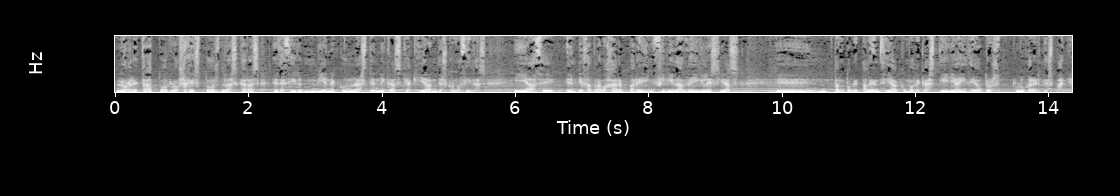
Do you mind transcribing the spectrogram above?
los retratos, los gestos de las caras, es decir, viene con unas técnicas que aquí eran desconocidas y hace, empieza a trabajar para infinidad de iglesias, eh, tanto de Palencia como de Castilla y de otros lugares de España.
